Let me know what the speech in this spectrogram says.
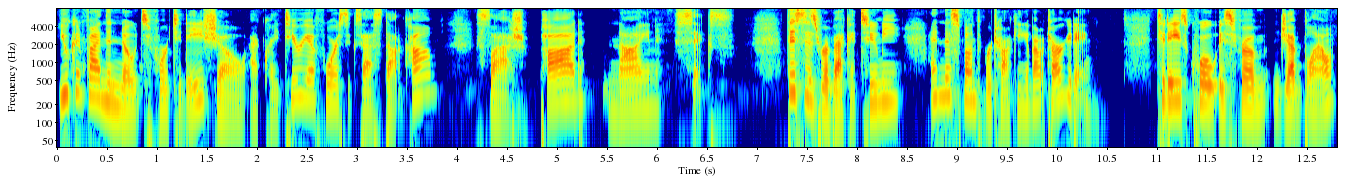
You can find the notes for today's show at criteriaforsuccess.com slash pod 96. This is Rebecca Toomey, and this month we're talking about targeting. Today's quote is from Jeb Blount.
